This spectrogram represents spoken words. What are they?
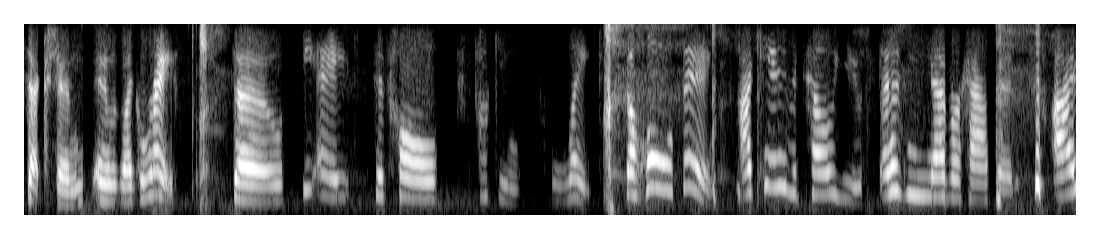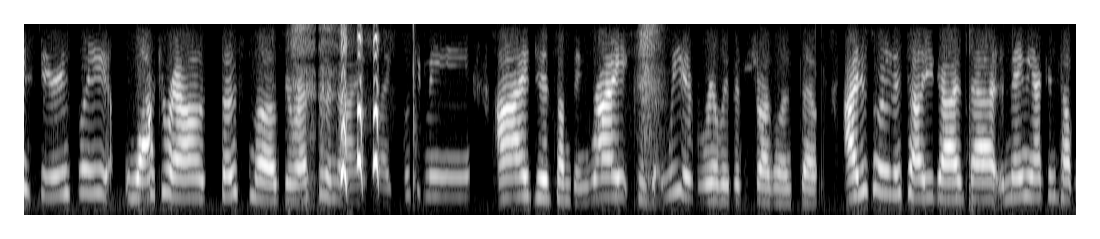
section, and it was like a race. So he ate his whole fucking plate, the whole thing. I can't even tell you. That has never happened. I seriously walked around so smug the rest of the night, like, look at me. I did something right because we have really been struggling. So I just wanted to tell you guys that, and maybe I can help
